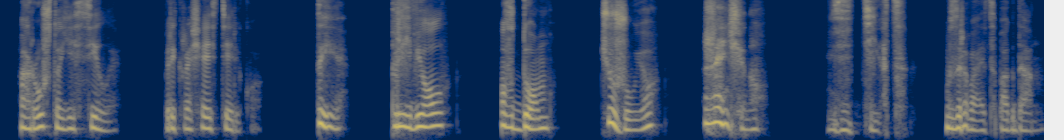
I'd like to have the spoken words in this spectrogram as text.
— ору, что есть силы. Прекращай истерику. Ты привёл в дом чужую женщину. Здец, взрывается Богдан.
